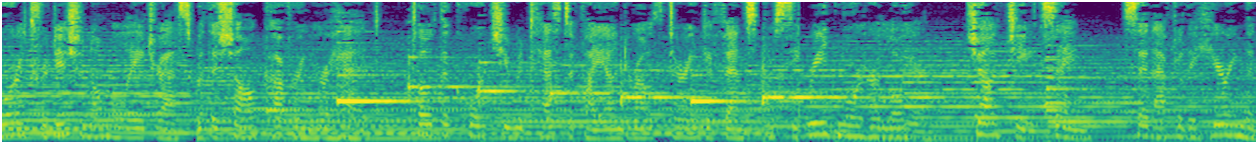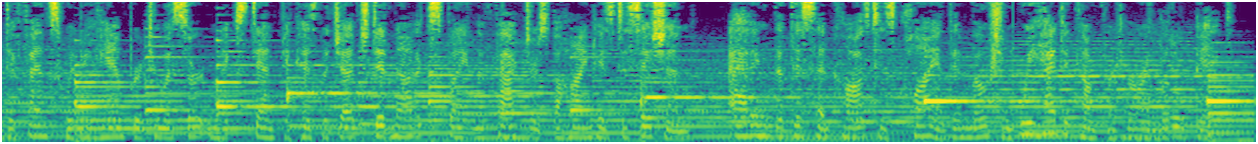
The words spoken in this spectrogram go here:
wore a traditional Malay dress with a shawl covering her head, told the court she would testify under oath during defense proceedings. Read more her lawyer, Jagjit Singh, said after the hearing the defense would be hampered to a certain extent because the judge did not explain the factors behind his decision, adding that this had caused his client emotion. We had to comfort her a little bit.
